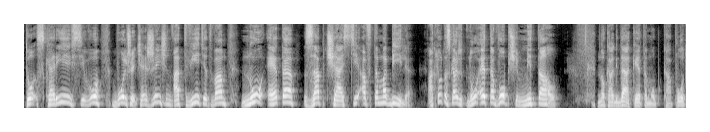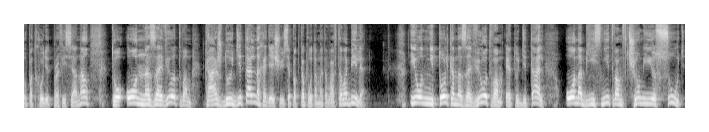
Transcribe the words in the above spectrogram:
то, скорее всего, большая часть женщин ответит вам, ну, это запчасти автомобиля. А кто-то скажет, ну, это в общем металл. Но когда к этому капоту подходит профессионал, то он назовет вам каждую деталь, находящуюся под капотом этого автомобиля. И он не только назовет вам эту деталь, он объяснит вам, в чем ее суть,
